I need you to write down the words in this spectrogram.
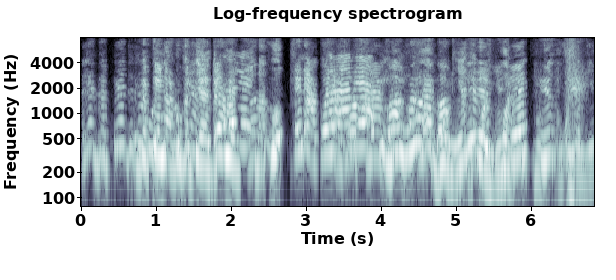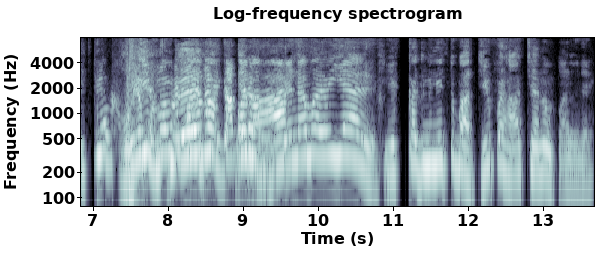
એક જ મિનિટ તું બાજી ઉપર હાથ છે એનો ઉપાડો દે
